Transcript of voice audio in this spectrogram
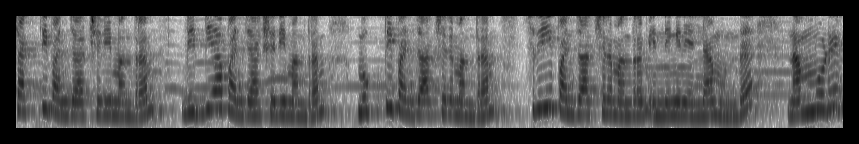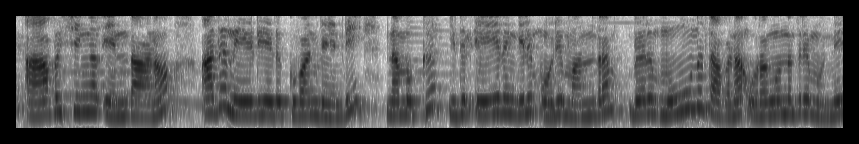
ശക്തി പഞ്ചാക്ഷരി മന്ത്രം വിദ്യാ പഞ്ചാക്ഷരി മന്ത്രം മുക്തി പഞ്ചാക്ഷര മന്ത്രം ശ്രീ പഞ്ചാക്ഷര മന്ത്രം എന്നിങ്ങനെയെല്ലാം ഉണ്ട്. നമ്മുടെ ആവശ്യങ്ങൾ എന്താണോ അത് നേടിയെടുക്കുവാൻ വേണ്ടി നമുക്ക് ഇതിൽ ഏതെങ്കിലും ഒരു മന്ത്രം വെറും മൂന്ന് തവണ ഉറങ്ങുന്നതിന് മുന്നേ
